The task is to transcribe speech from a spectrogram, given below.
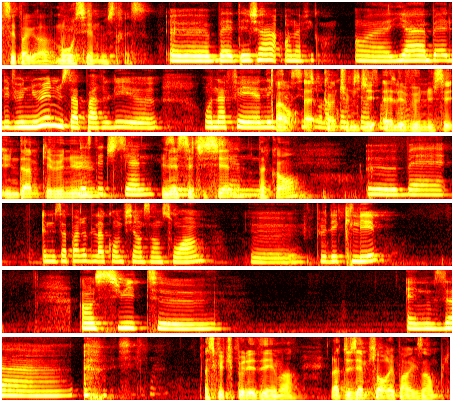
C'est pas grave, moi aussi elle me stresse. Euh, ben déjà, on a fait quoi? Euh, Il y a, ben, elle est venue, elle nous a parlé. euh, on a fait un Alors, exercice euh, sur la quand tu me dis elle est venue, c'est une dame qui est venue? L'esthéticienne. Une C'est esthéticienne, oui. d'accord Euh, ben, elle nous a parlé de la confiance en soi, euh, un peu les clés. Ensuite, euh, elle nous a. Est-ce que tu peux l'aider, Emma? La deuxième soirée, par exemple.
